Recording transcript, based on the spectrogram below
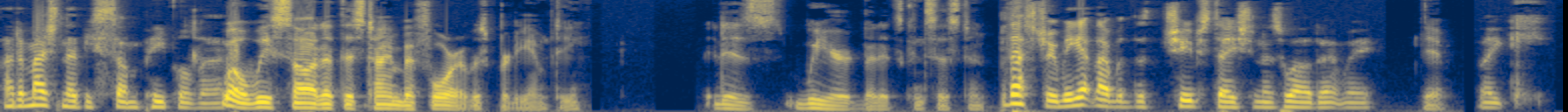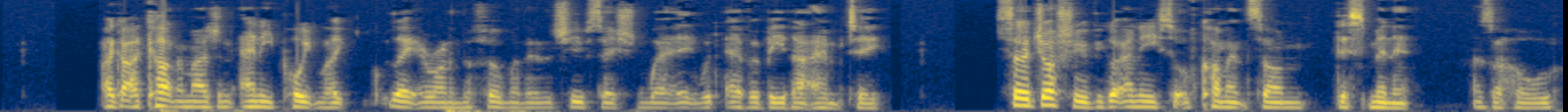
I'd imagine there'd be some people there. Well, we saw it at this time before. It was pretty empty. It is weird, but it's consistent. but that's true. We get that with the tube station as well, don't we? Yeah. Like, I, I can't imagine any point like later on in the film when they're in the tube station where it would ever be that empty. So, Joshua, have you got any sort of comments on this minute as a whole?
